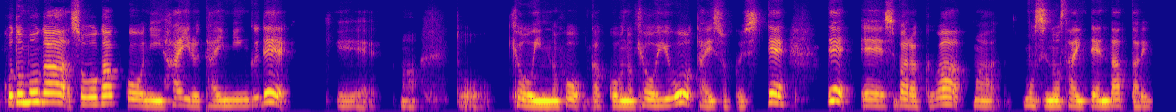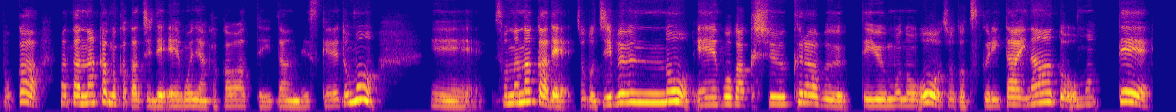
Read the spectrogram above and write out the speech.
子どもが小学校に入るタイミングで、えーまあ、と教員の方学校の教諭を退職してで、えー、しばらくは、まあ、模試の採点だったりとかまた何かの形で英語には関わっていたんですけれども、えー、そんな中でちょっと自分の英語学習クラブっていうものをちょっと作りたいなと思って、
